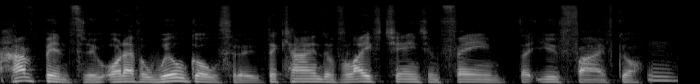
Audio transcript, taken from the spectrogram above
have been through or ever will go through the kind of life changing fame that you five got. Mm.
